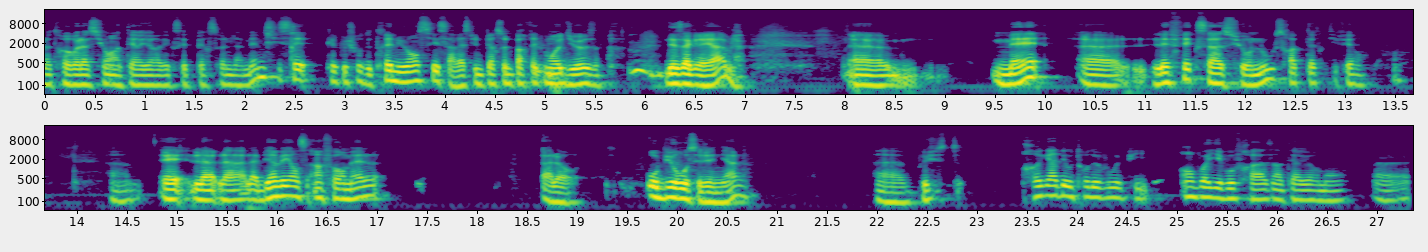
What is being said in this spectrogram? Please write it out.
notre relation intérieure avec cette personne-là, même si c'est quelque chose de très nuancé, ça reste une personne parfaitement odieuse, désagréable, euh, mais euh, l'effet que ça a sur nous sera peut-être différent. Euh, et la, bienveillance informelle, alors, au bureau, c'est génial. Euh, vous pouvez juste regarder autour de vous et puis envoyer vos phrases intérieurement euh,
